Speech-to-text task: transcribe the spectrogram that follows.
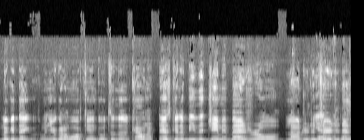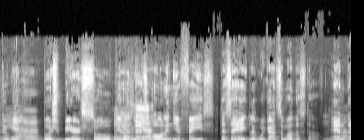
look at Daigle's. When you're gonna walk in, go to the counter, there's gonna be the Jamie Bergeron laundry Yeah. detergent. There's gonna Yeah. be Busch beer soap. You know, Yeah. that's Yeah. all in your face to say, hey, look, we got some other stuff. Mm-hmm. And love that.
